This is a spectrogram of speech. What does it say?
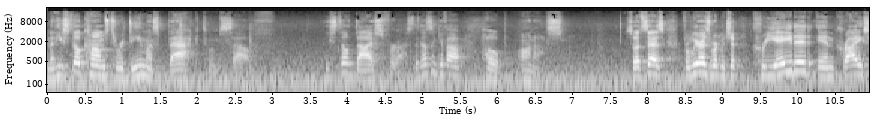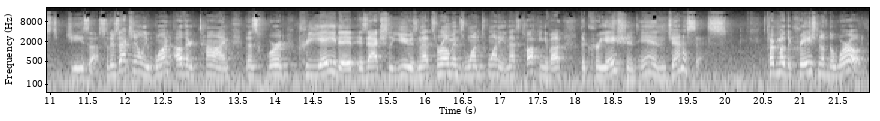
and that he still comes to redeem us back to himself. He still dies for us. He doesn't give out hope on us. So it says, For we are his workmanship, created in Christ Jesus. So there's actually only one other time this word created is actually used, and that's Romans 1.20, and that's talking about the creation in Genesis. It's talking about the creation of the world.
